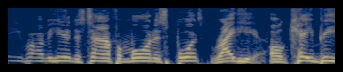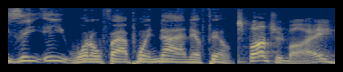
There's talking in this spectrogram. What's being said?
Steve Harvey here, and it's time for Morning Sports right here on KBZE 105.9 FM. Sponsored by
